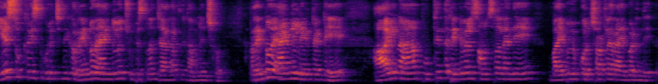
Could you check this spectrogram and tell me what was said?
యేసుక్రీస్తు గురించి నీకు రెండో యాంగిల్లో చూపిస్తున్నాను జాగ్రత్తగా గమనించుకో. రెండో యాంగిల్ ఏంటంటే ఆయన పుట్టింది రెండు వేల సంవత్సరాలని బైబిల్ కొన్ని చోట్ల రాయబడింది.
